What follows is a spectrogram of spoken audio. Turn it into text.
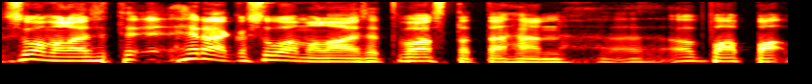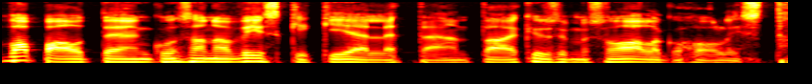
suomalaiset, herääkö suomalaiset vasta tähän äh, vapa- vapauteen, kun sana viski kielletään tai kysymys on alkoholista?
